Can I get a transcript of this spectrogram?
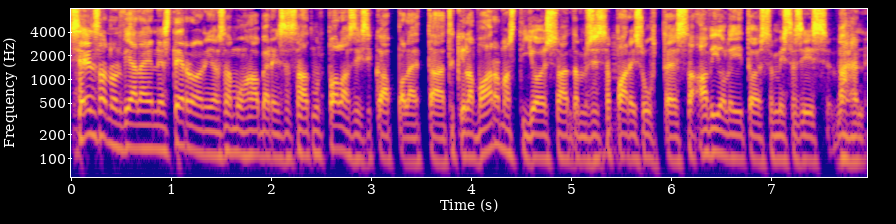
Sen sanon vielä ennen Steronia ja Samu Haberin, sä saat mut palasiksi kappaletta, että kyllä varmasti joissain tämmöisissä parisuhteissa, avioliitoissa, missä siis vähän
